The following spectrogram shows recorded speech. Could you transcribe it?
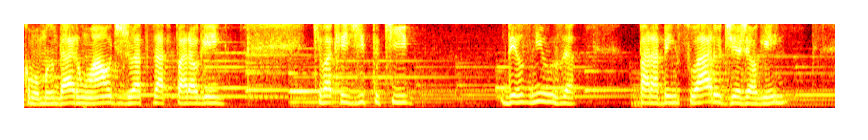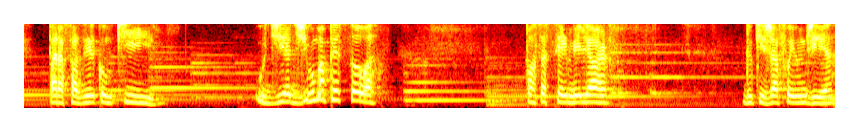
como mandar um áudio de WhatsApp para alguém que eu acredito que Deus me usa para abençoar o dia de alguém, para fazer com que o dia de uma pessoa possa ser melhor do que já foi um dia.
